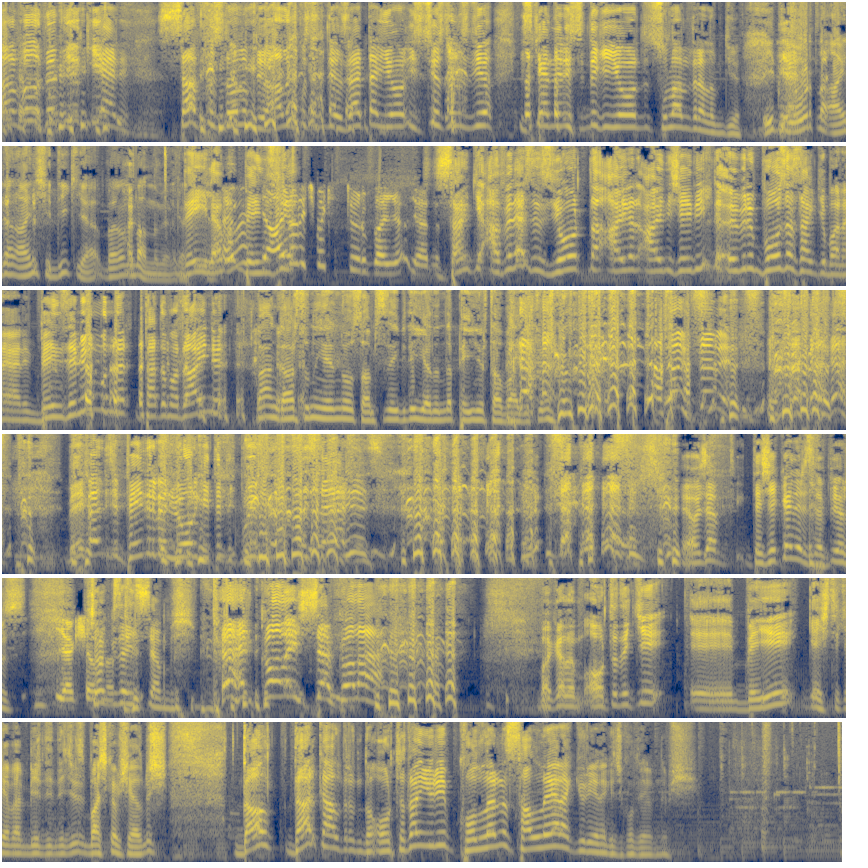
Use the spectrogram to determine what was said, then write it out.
Ama o da diyor ki yani saf mısın oğlum diyor. Alık mısın diyor. Zaten yoğurt istiyorsanız diyor İskender üstündeki yoğurdu sulandıralım diyor. İyi de Yani yoğurtla ayran aynı şey değil ki ya. Ben onu da anlamıyorum. gerçekten. Değil ama evet ya benziyor. ayran içmek istiyorum ben ya. Yani. Sanki affedersiniz yoğurtla ayran aynı şey değil de öbürü boza sanki bana yani. Benzemiyor mu bunlar? Tadıma da aynı. Ben garsonun yerinde olsam size bir de yanında peynir tabağı getiririm. Tabii tabii. Beyefendiciğim peynir ve lor getirdik. Buyurun siz seversiniz. e, hocam teşekkür ederiz öpüyoruz. İyi akşamlar. Çok güzel iş yapmış. Ben kola içeceğim kola. Bakalım ortadaki e, beyi geçtik hemen bir dinleyicimiz başka bir şey yazmış. Dal, dar kaldırımda ortadan yürüyüp kollarını sallayarak yürüyene gıcık oluyorum demiş.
